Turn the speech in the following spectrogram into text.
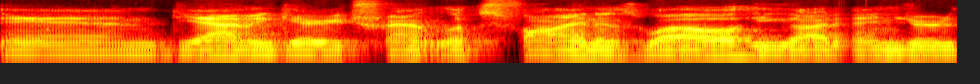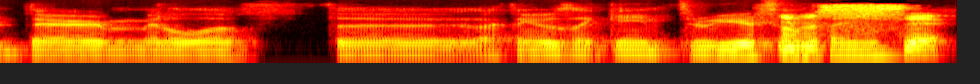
and yeah, I mean, Gary Trent looks fine as well. He got injured there middle of the, I think it was like game three or something. he was sick.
